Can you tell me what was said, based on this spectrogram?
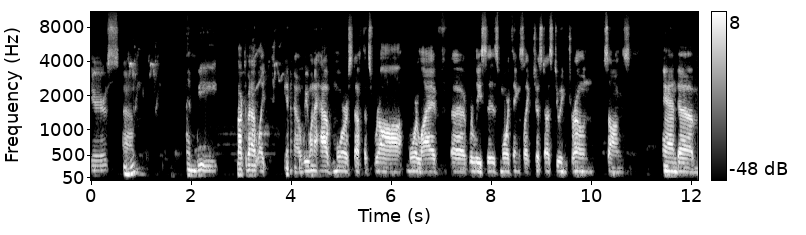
years, Mhm. um, and we talked about like you know we want to have more stuff that's raw, more live uh, releases, more things like just us doing drone songs, and um,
